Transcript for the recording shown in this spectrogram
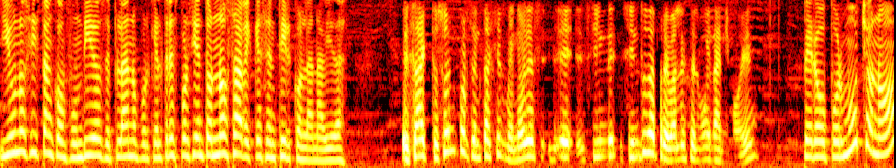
y unos sí están confundidos de plano porque el 3% no sabe qué sentir con la Navidad. Exacto, son porcentajes menores. eh, sin, sin duda prevalece el buen ánimo, ¿eh? Pero por mucho, ¿no?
